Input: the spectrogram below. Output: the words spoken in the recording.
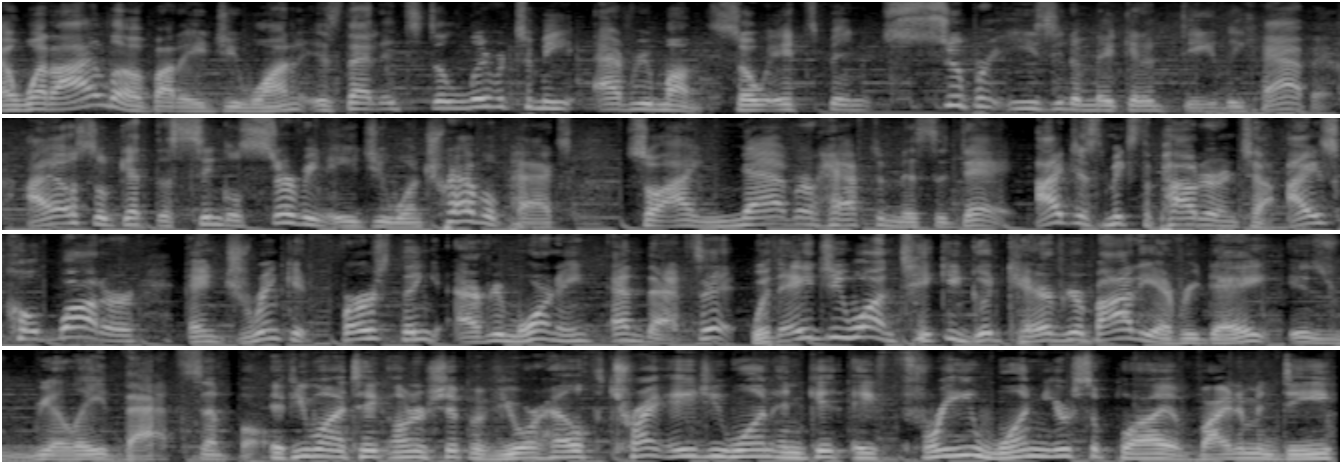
And what I love about AG1 is that it's delivered to me every month, so it's been super easy to make it a daily habit. I also get the single serving AG1 travel packs, so I never have to miss a day. I just mix the powder into ice cold water and drink it first thing every morning, and that's it. With AG1, taking good care of your body every day is really that simple. If you want to take ownership of your health, try AG1 and get a free one year supply of vitamin D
